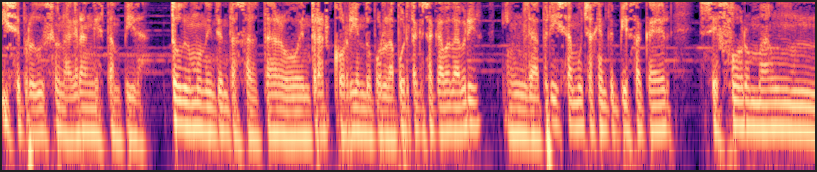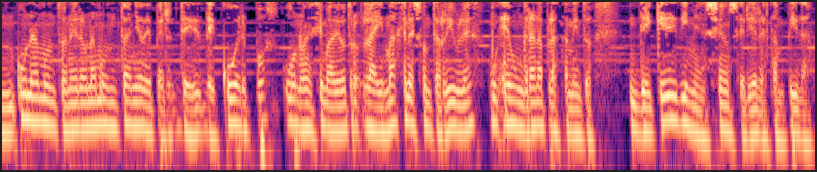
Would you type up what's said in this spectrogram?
y se produce una gran estampida. Todo el mundo intenta saltar o entrar corriendo por la puerta que se acaba de abrir. En la prisa mucha gente empieza a caer, se forma un- una montonera, una montaña de, per- de- de cuerpos, uno encima de otro. Las imágenes son terribles, es un gran aplastamiento. ¿De qué dimensión sería la estampida?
